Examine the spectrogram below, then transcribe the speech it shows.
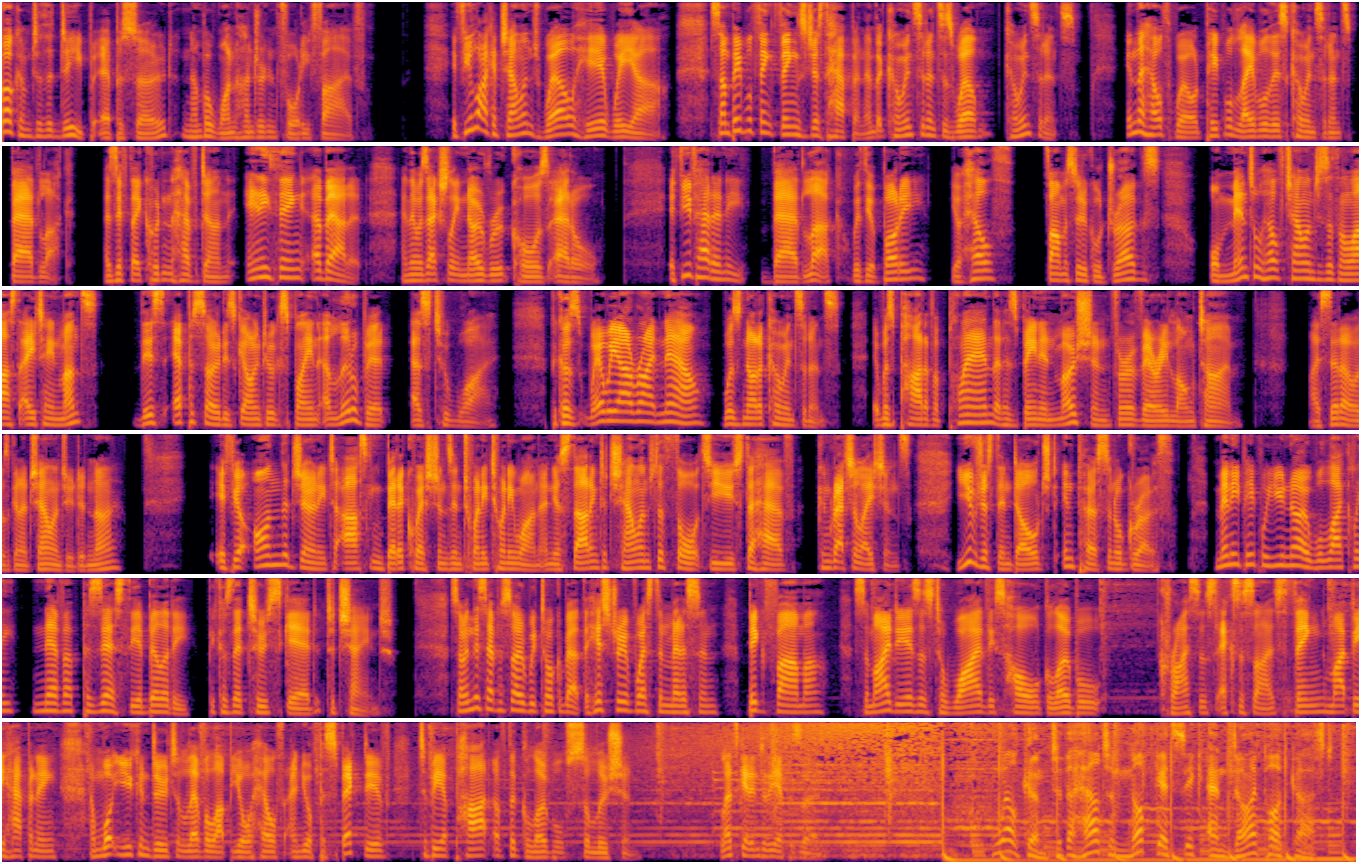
Welcome to the Deep episode number 145. If you like a challenge, well, here we are. Some people think things just happen and that coincidence is, well, coincidence. In the health world, people label this coincidence bad luck, as if they couldn't have done anything about it and there was actually no root cause at all. If you've had any bad luck with your body, your health, pharmaceutical drugs, or mental health challenges in the last 18 months, this episode is going to explain a little bit as to why. Because where we are right now was not a coincidence. It was part of a plan that has been in motion for a very long time. I said I was going to challenge you, didn't I? If you're on the journey to asking better questions in 2021 and you're starting to challenge the thoughts you used to have, congratulations. You've just indulged in personal growth. Many people you know will likely never possess the ability because they're too scared to change. So, in this episode, we talk about the history of Western medicine, big pharma, some ideas as to why this whole global crisis exercise thing might be happening, and what you can do to level up your health and your perspective to be a part of the global solution. Let's get into the episode. Welcome to the How to Not Get Sick and Die podcast.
